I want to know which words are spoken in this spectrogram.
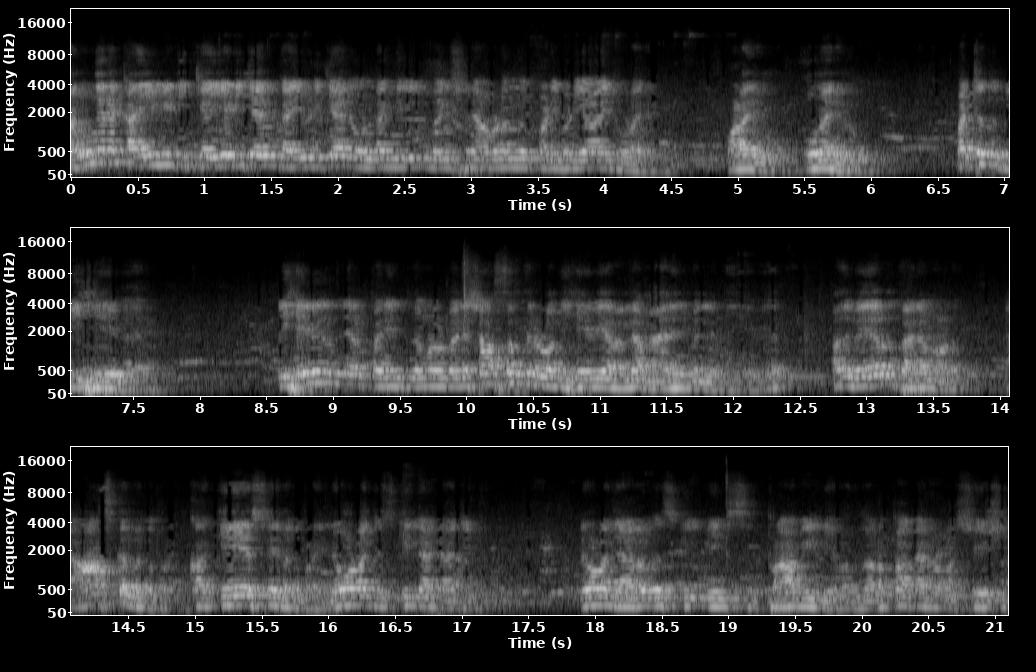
അങ്ങനെ കൈപിടി കൈയടിക്കാനും കൈപിടിക്കാനും ഉണ്ടെങ്കിൽ മനുഷ്യൻ അവിടെ നിന്ന് പടിപടിയായിട്ട് വളരും വളരും ഉണരും. മറ്റൊന്ന് ബിഹേവിയർ ബിഹേവിയർ എന്ന് പറഞ്ഞാൽ നമ്മൾ മനഃശാസ്ത്രത്തിലുള്ള ബിഹേവിയർ അല്ല മാനേജ്മെന്റ് ബിഹേവിയർ അത് വേറൊരു തരമാണ്. ആസ്ക് എന്നൊക്കെ പറയും കെ എസ് എന്നൊക്കെ പറയും. Knowledge skill and attitude knowledge അറിവ് സ്കിൽ മീൻസ് പ്രാവീണ്യം അത് നടപ്പാക്കാനുള്ള ശേഷി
